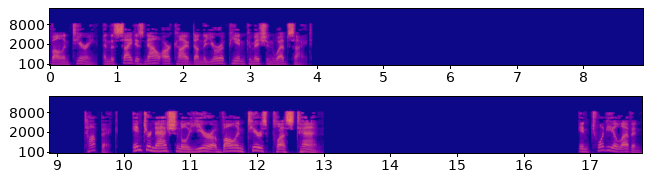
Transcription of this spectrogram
volunteering, and the site is now archived on the European Commission website. International Year of Volunteers Plus 10 In 2011,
